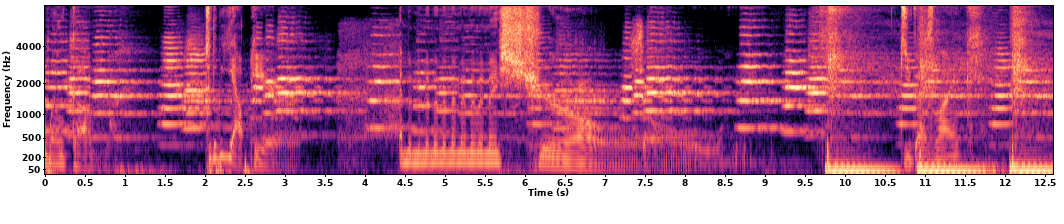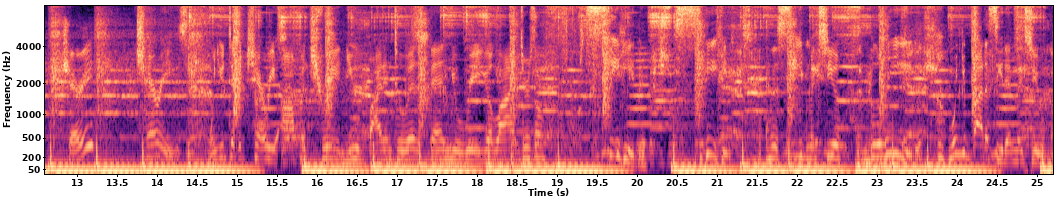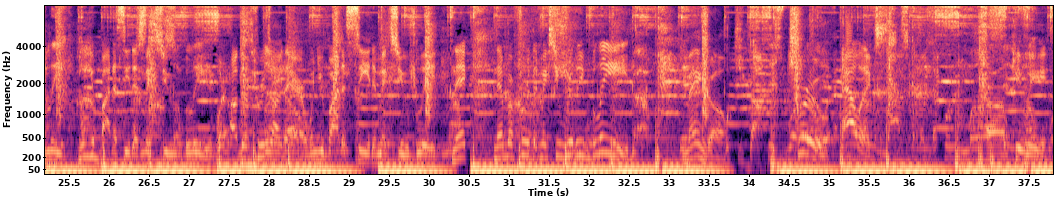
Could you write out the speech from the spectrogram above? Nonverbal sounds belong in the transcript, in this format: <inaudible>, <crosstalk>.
Welcome to the We Out Here show. Do you guys like Cherries? cherries? When you take a cherry off a tree and you bite into it, then you realize there's a seed. Seed. And the seed makes you bleed. When you buy the seed, it makes you bleed. When you buy the seed, it makes you bleed. What other fruits are there when you buy the seed, it makes you bleed? Nick, name a fruit that makes you really bleed. Mango. True. Alex. Um, kiwi.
